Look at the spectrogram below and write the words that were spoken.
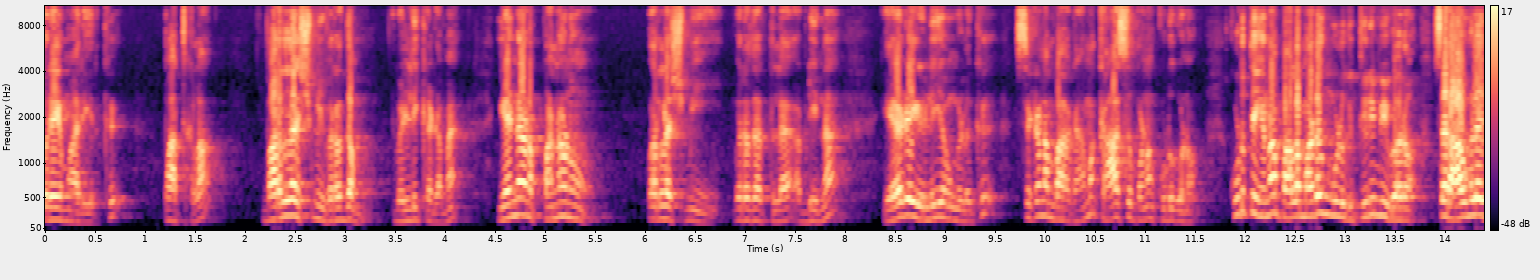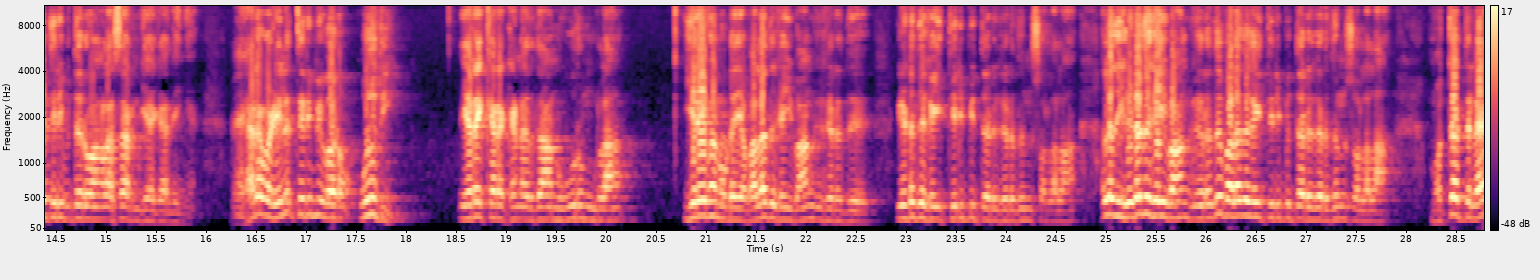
ஒரே மாதிரி இருக்கு. பார்த்துக்கலாம். வரலட்சுமி விரதம் வெள்ளிக்கிழமை. என்னென்ன பண்ணணும் வரலட்சுமி விரதத்தில் அப்படின்னா ஏழை எளியவங்களுக்கு சிக்கனம் பார்க்காம காசு பணம் கொடுக்கணும். கொடுத்தீங்கன்னா பல மடங்கு உங்களுக்கு திரும்பி வரும். சார் அவங்களே திருப்பி தருவாங்களா சார்னு கேட்காதீங்க. வேறு வழியில் திரும்பி வரும். உறுதி. இறைக்கிற கிணறு தான் ஊருங்களாம் இறைவனுடைய வலது கை வாங்குகிறது இடதுகை திருப்பி தருகிறதுன்னு சொல்லலாம். அல்லது இடதுகை வாங்குகிறது வலதுகை திருப்பி தருகிறதுன்னு சொல்லலாம். மொத்தத்தில்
